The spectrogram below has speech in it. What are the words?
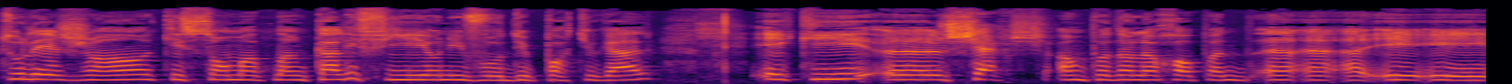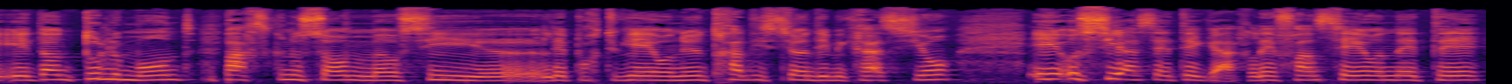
tous les gens qui sont maintenant qualifiés au niveau du Portugal et qui euh, cherchent un peu dans l'Europe et, et, et, dans tout le monde, parce que nous sommes aussi, euh, les Portugais, on a une tradition d'immigration, et aussi à cet égard, les Français ont été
